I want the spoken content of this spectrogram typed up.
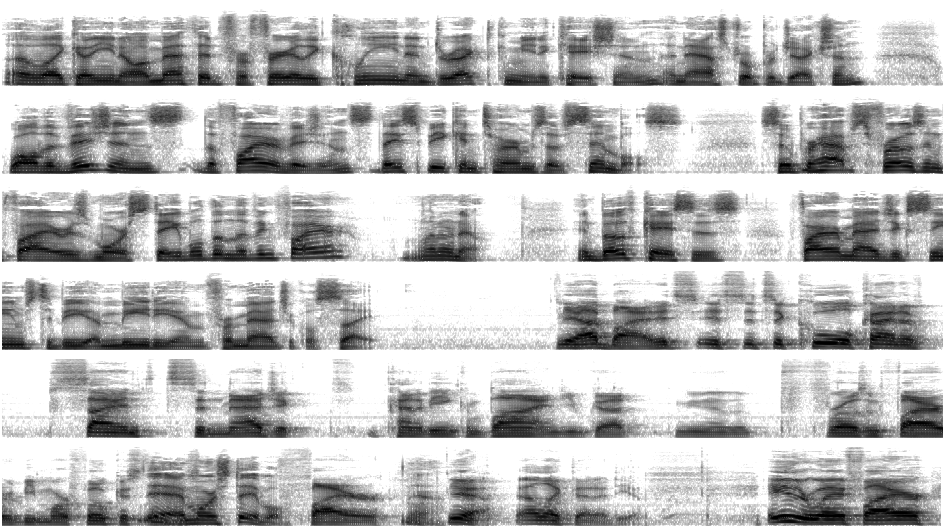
uh, like a you know a method for fairly clean and direct communication and astral projection, while the visions, the fire visions, they speak in terms of symbols. So perhaps frozen fire is more stable than living fire? I don't know. In both cases, fire magic seems to be a medium for magical sight. Yeah, I buy it. It's it's it's a cool kind of science and magic kind of being combined. You've got you know the frozen fire would be more focused. Yeah, more stable. Fire. Yeah. yeah, I like that idea. Either way, fire.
